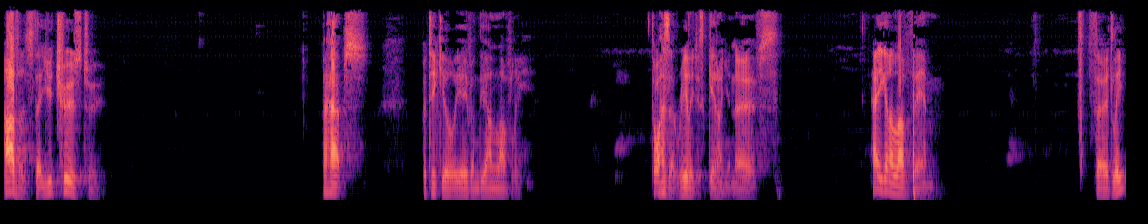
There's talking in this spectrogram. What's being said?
Others that you choose to. Perhaps, particularly even the unlovely. The ones that really just get on your nerves. How are you going to love them? Thirdly,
